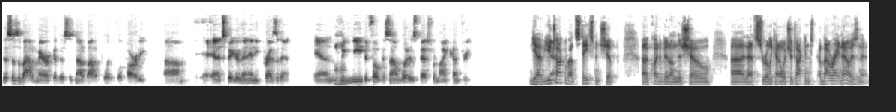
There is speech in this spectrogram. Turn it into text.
this is about America. This is not about a political party. Um, and it's bigger than any president. And we need to focus on what is best for my country. Yeah, you Yeah. talk about statesmanship uh, quite a bit on this show, uh, and that's really kind of what you're talking t- about right now, isn't it?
